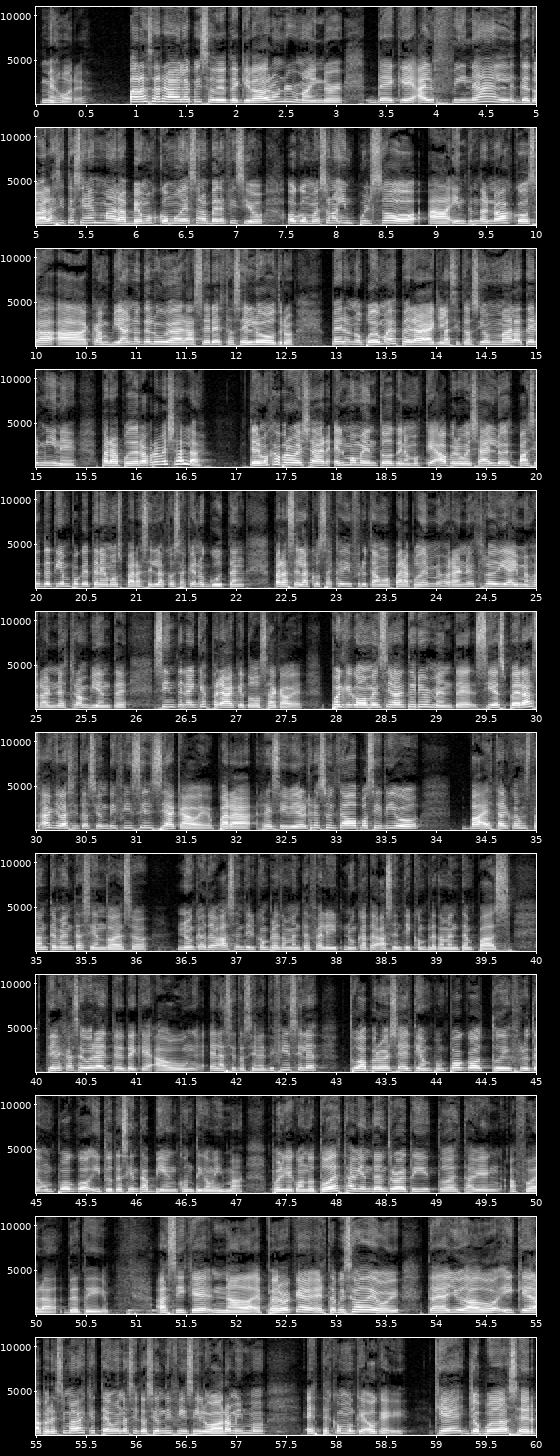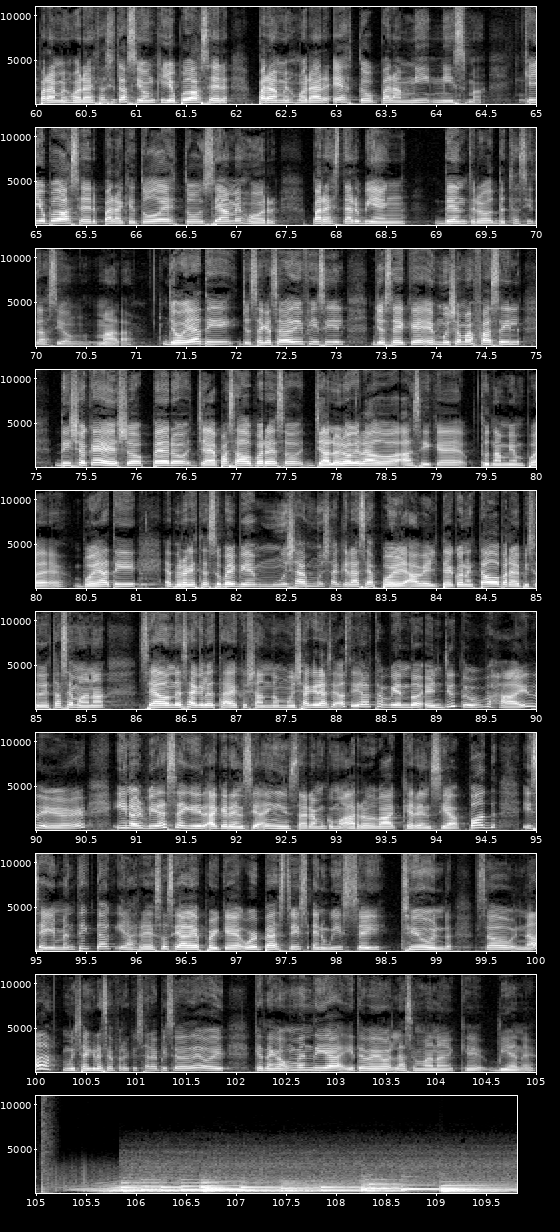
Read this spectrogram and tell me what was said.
mejore. Para cerrar el episodio, te quiero dar un reminder de que al final de todas las situaciones malas vemos cómo eso nos benefició o cómo eso nos impulsó a intentar nuevas cosas, a cambiarnos de lugar, a hacer esto, hacer lo otro, pero no podemos esperar a que la situación mala termine para poder aprovecharla. Tenemos que aprovechar el momento, tenemos que aprovechar los espacios de tiempo que tenemos para hacer las cosas que nos gustan, para hacer las cosas que disfrutamos, para poder mejorar nuestro día y mejorar nuestro ambiente sin tener que esperar a que todo se acabe. Porque como mencioné anteriormente, si esperas a que la situación difícil se acabe para recibir el resultado positivo, va a estar constantemente haciendo eso nunca te vas a sentir completamente feliz, nunca te vas a sentir completamente en paz. Tienes que asegurarte de que aún en las situaciones difíciles, tú aproveches el tiempo un poco, tú disfrutes un poco y tú te sientas bien contigo misma. Porque cuando todo está bien dentro de ti, todo está bien afuera de ti. Así que nada, espero que este episodio de hoy te haya ayudado y que la próxima vez que estés en una situación difícil o ahora mismo estés como que, ok, ¿qué yo puedo hacer para mejorar esta situación? ¿Qué yo puedo hacer para mejorar esto para mí misma? ¿Qué yo puedo hacer para que todo esto sea mejor, para estar bien dentro de esta situación mala? yo voy a ti, yo sé que se ve difícil, yo sé que es mucho más fácil dicho que hecho, pero ya he pasado por eso, ya lo he logrado, así que tú también puedes. Voy a ti, espero que estés súper bien. Muchas, muchas gracias por haberte conectado para el episodio de esta semana, sea donde sea que lo estás escuchando. Muchas gracias si lo estás viendo en YouTube. Hi there. Y no olvides seguir a Querencia en Instagram como arroba querenciapod y seguirme en TikTok y las redes sociales porque we're besties and we stay tuned. So, nada, muchas gracias por escuchar el episodio de hoy. Que tengas un buen día y te veo la semana que viene.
